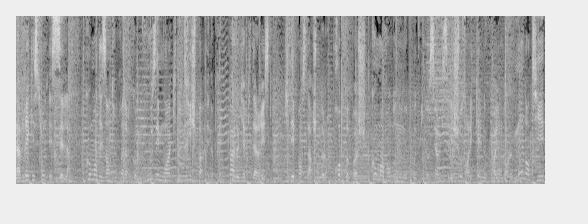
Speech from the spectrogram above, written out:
la vraie question est celle-là. Comment des entrepreneurs comme vous et moi, qui ne trichent pas et ne prennent pas de capital risque, qui dépensent l'argent de leur propre poche, comment vendons-nous nos produits, nos services et les choses dans lesquelles nous croyons dans le monde entier,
